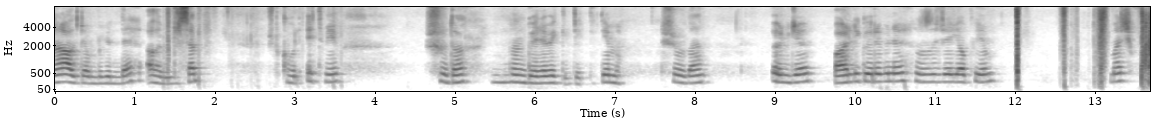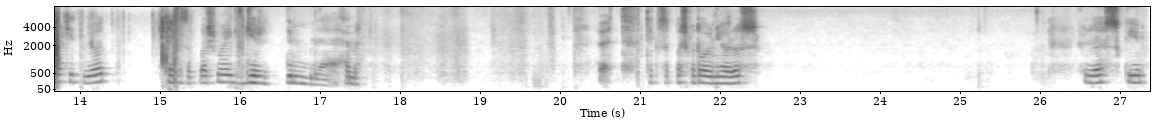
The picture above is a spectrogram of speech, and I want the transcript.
Onu alacağım bugün de. Alabilirsem. Şunu kabul etmeyeyim. Şuradan bundan göreve gidecektik değil mi? Şuradan önce Barley görevini hızlıca yapayım. Maç fark etmiyor. Tek hesaplaşmaya girdim bile hemen. Evet. Tek hesaplaşmada oynuyoruz. Şöyle sıkayım.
